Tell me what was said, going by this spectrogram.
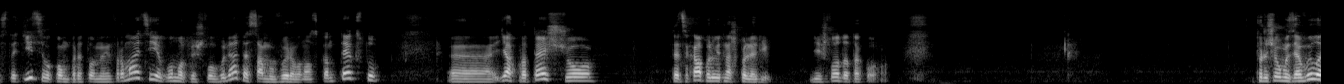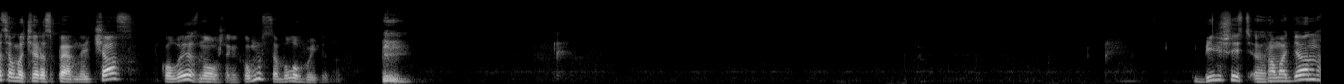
статті, цілком притомної інформації, воно пішло гуляти, саме вирвано з контексту, е, як про те, що ТЦК полюють на школярів. Дійшло до такого. Причому з'явилося воно через певний час, коли знову ж таки комусь це було вигідно. Більшість громадян,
